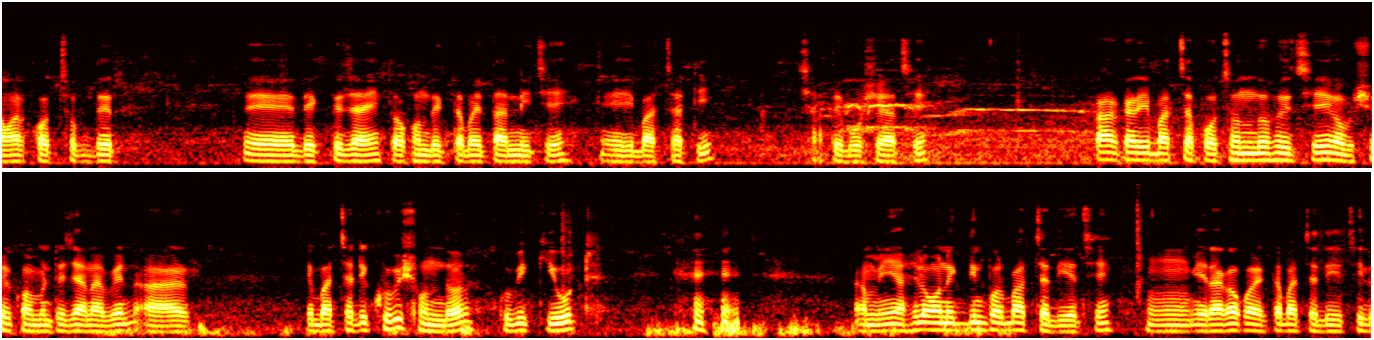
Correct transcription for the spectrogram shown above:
আমার কচ্ছপদের দেখতে যাই তখন দেখতে পাই তার নিচে এই বাচ্চাটি সাথে বসে আছে কার কার এই বাচ্চা পছন্দ হয়েছে অবশ্যই কমেন্টে জানাবেন। আর এই বাচ্চাটি খুবই সুন্দর, খুবই কিউট। আমি আসলে অনেক দিন পর বাচ্চা দিয়েছে। এর আগেও কয়েকটা বাচ্চা দিয়েছিল।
